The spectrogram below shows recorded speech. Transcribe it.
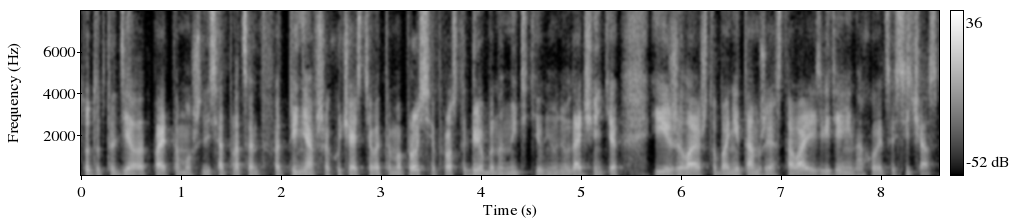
тот это делает. Поэтому 60% от принявших участие в этом опросе просто гребаные нытики неудачники, и желаю, чтобы они там же и оставались, где они находятся сейчас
